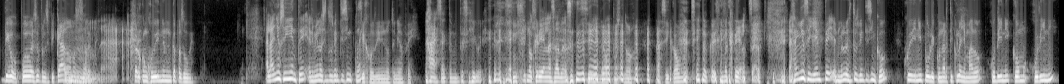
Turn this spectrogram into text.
Digo, pudo haberse falsificado, no se sabe, güey. Nah. Pero con Houdini nunca pasó, güey. Al año siguiente, en 1925. Es que Houdini no tenía fe. Ah, exactamente, sí, güey. no creía en las hadas. Sí, no, pues no. Así como. Sí, no, no creía en las hadas. Al año siguiente, en 1925, Houdini publicó un artículo llamado Houdini como Houdini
